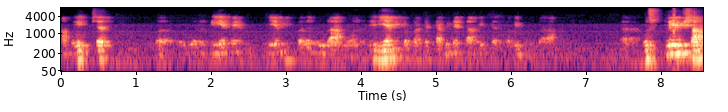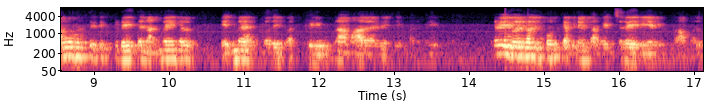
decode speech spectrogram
அமைச்சர் ஒரு ஒருவர் நியமிப்பதன் ஊடாக அல்லது நியமிக்கப்பட்ட கபினட் அமைச்சர்களின் ஊடாக அஹ், முஸ்லிம் சமூகத்திற்கு கிடைத்த நன்மைகள் என்ன என்பதை பற்றியும் நாம் ஆராய வேண்டிய கடமை எனவே இவர்கள் இப்போது கபினட் அமைச்சரை நியமிக்காமல்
